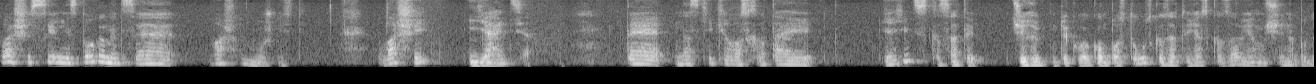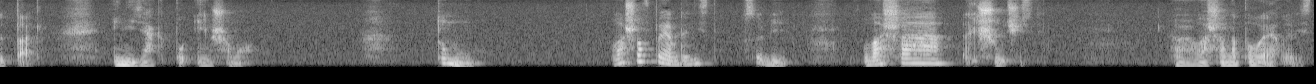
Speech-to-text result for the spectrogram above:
Ваші сильні сторони це ваша мужність, ваші яйця. Те, наскільки у вас хватає яєць сказати, чи грикнути кулаком по столу, сказати, я сказав, я мужчина буде так. І ніяк по-іншому. Тому ваша впевненість в собі, ваша рішучість, е, ваша наполегливість,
